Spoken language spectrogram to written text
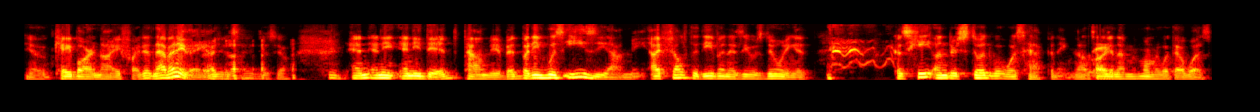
you know, K-bar knife? I didn't have anything. I just, I just you know, and and he and he did pound me a bit, but he was easy on me. I felt it even as he was doing it, because he understood what was happening. And I'll tell you in a moment what that was.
